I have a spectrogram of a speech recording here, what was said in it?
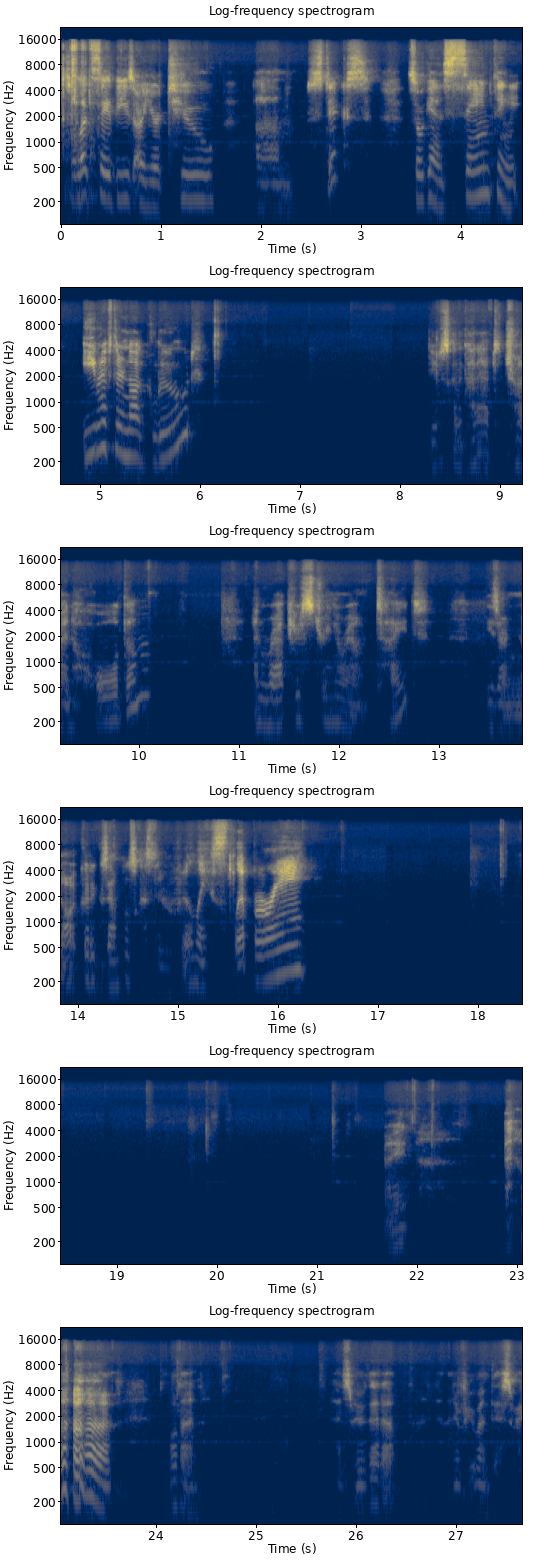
So let's say these are your two um, sticks. So again, same thing. Even if they're not glued, you're just going to kind of have to try and hold them and wrap your string around tight. These are not good examples because they're really slippery. Right? Hold on. Let's move that up. If we went this way.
